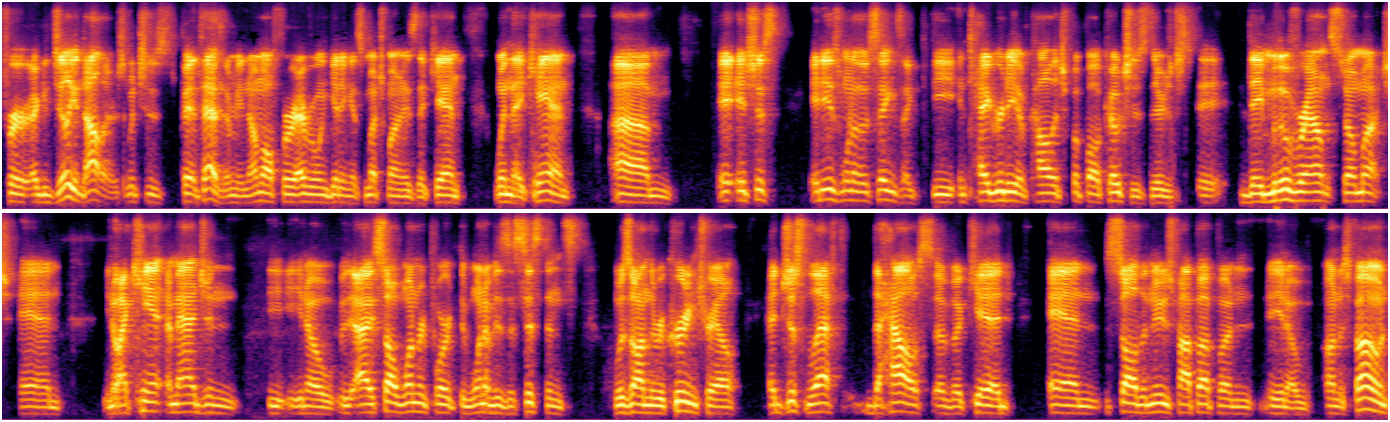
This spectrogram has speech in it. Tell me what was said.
for a gajillion dollars, which is fantastic. I mean, I'm all for everyone getting as much money as they can when they can. Um, it, it's just it is one of those things like the integrity of college football coaches. There's they move around so much, and you know I can't imagine. You know, I saw one report that one of his assistants was on the recruiting trail, had just left the house of a kid and saw the news pop up on you know on his phone and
